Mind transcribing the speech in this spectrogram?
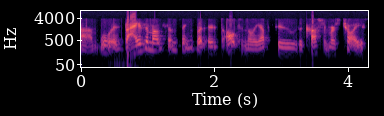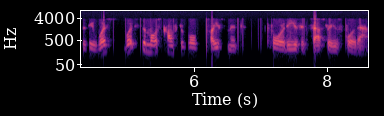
um, we'll advise them of some things, but it's ultimately up to the customer's choice to see what's what's the most comfortable placement for these accessories for them.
